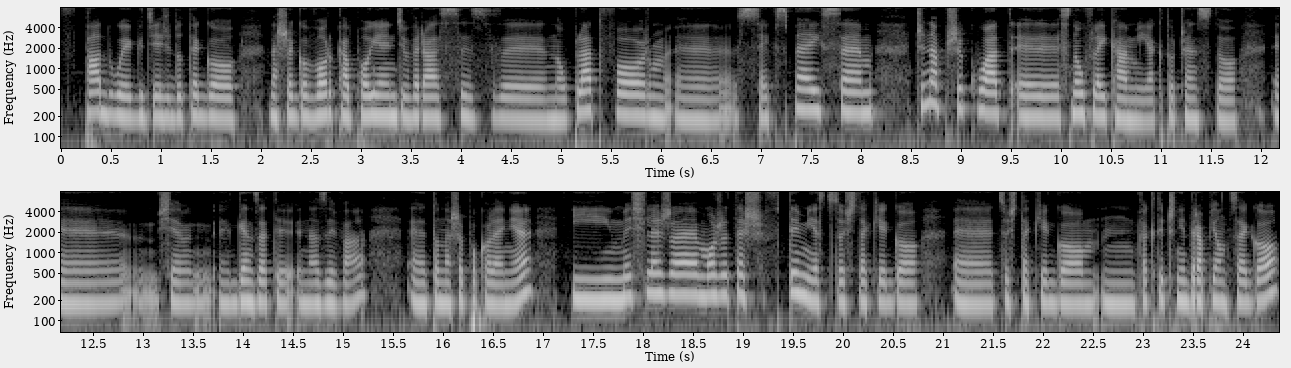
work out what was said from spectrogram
wpadły gdzieś do tego naszego worka pojęć wraz z No Platform, z y, Safe Space'em, czy na przykład snowflake'ami, jak to często się genzety nazywa, to nasze pokolenie. I myślę, że może też w tym jest coś takiego, coś takiego mm, faktycznie drapiącego,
